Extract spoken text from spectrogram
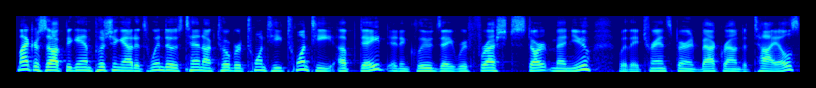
Microsoft began pushing out its Windows 10 October 2020 update. It includes a refreshed start menu with a transparent background to tiles,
